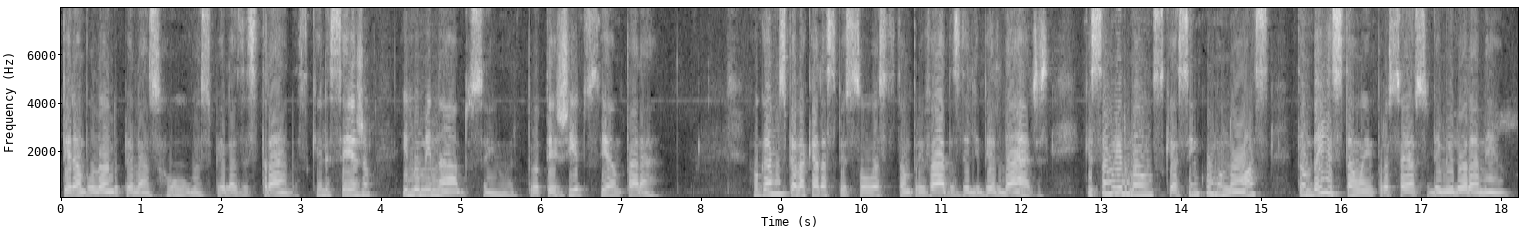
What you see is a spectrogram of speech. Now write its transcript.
perambulando pelas ruas, pelas estradas, que eles sejam iluminados, Senhor, protegidos e amparados. Rogamos pelas pessoas que estão privadas de liberdades, que são irmãos que, assim como nós, também estão em processo de melhoramento.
